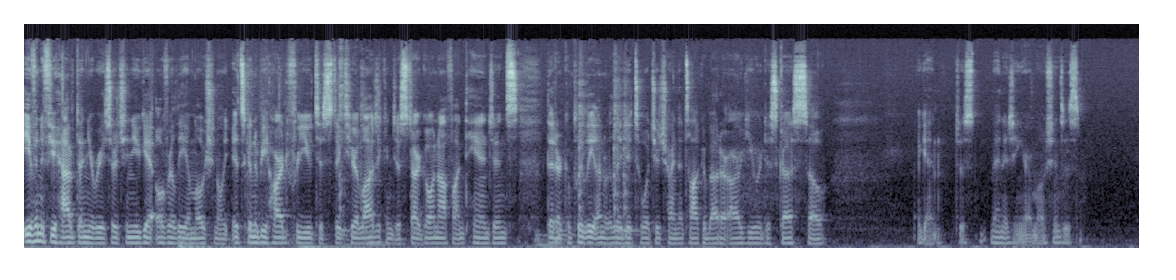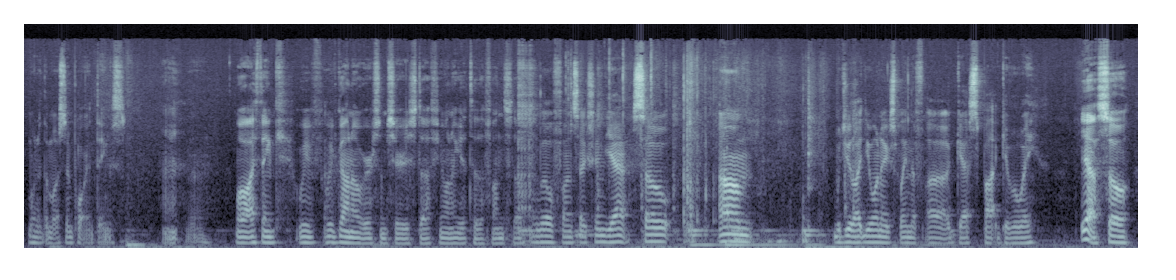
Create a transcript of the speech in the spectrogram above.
even if you have done your research and you get overly emotional, it's going to be hard for you to stick to your logic and just start going off on tangents that are completely unrelated to what you're trying to talk about or argue or discuss. So, again, just managing your emotions is one of the most important things. Right. Well i think we've we've gone over some serious stuff you want to get to the fun stuff a little fun section, yeah. So, um, would you like? Do you want to explain the uh, guest spot giveaway? yeah so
